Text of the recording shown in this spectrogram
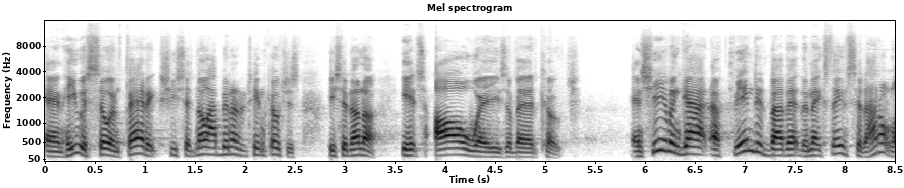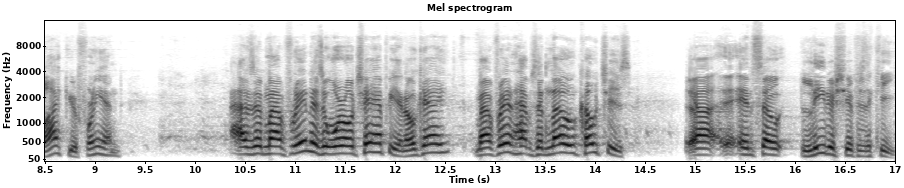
And he was so emphatic. She said, No, I've been under 10 coaches. He said, No, no, it's always a bad coach. And she even got offended by that the next day and said, I don't like your friend. I said, My friend is a world champion, okay? My friend happens to know coaches. Uh, and so leadership is the key.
